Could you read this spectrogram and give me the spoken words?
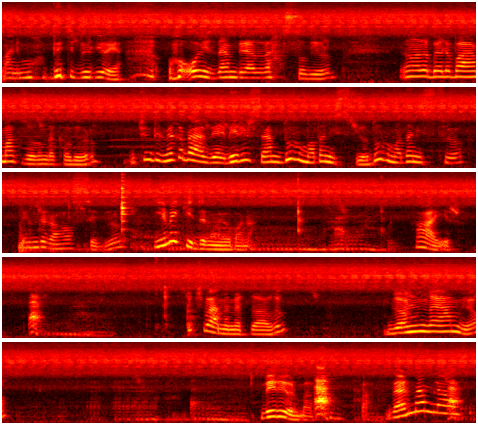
Hani muhabbeti bölüyor ya. o yüzden biraz rahatsız oluyorum. Ona da böyle bağırmak zorunda kalıyorum. Çünkü ne kadar ver- verirsem durmadan istiyor. Durmadan istiyor. Beni de rahatsız ediyor. Yemek yedirmiyor bana. Hayır. Hiç vermemek lazım. Gönlüm dayanmıyor. Veriyorum bak. Vermem lazım.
